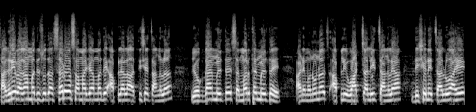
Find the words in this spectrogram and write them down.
सागरी भागामध्ये सुद्धा सर्व समाजामध्ये आपल्याला अतिशय चांगलं योगदान मिळते समर्थन मिळते आणि म्हणूनच आपली वाटचाल ही चांगल्या दिशेने चालू आहे.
